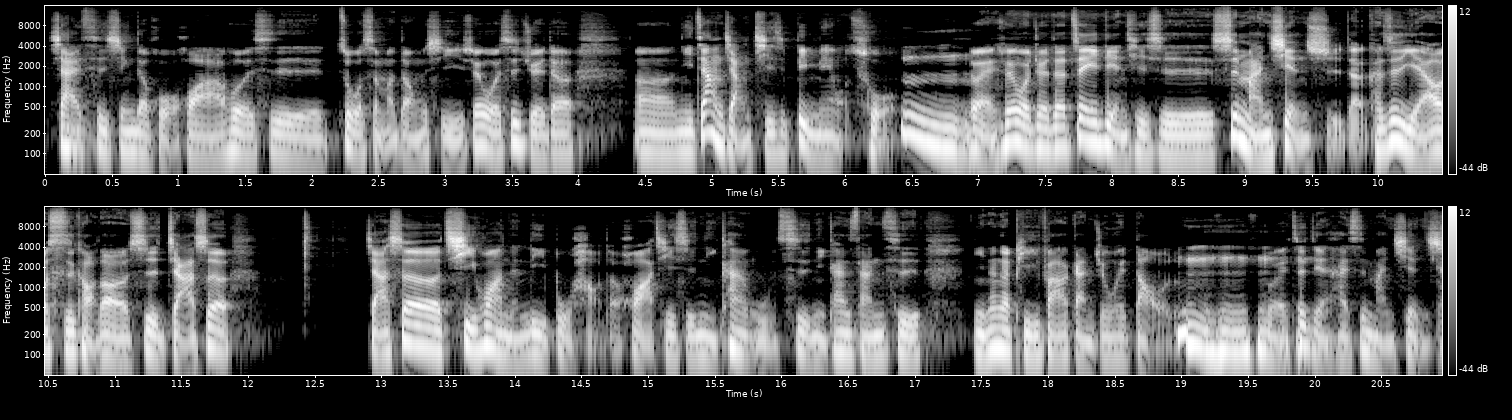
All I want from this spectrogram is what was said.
下一次新的火花，或者是做什么东西。所以我是觉得，呃，你这样讲其实并没有错，嗯，对，所以我觉得这一点其实是蛮现实的，可是也要思考到的是，假设假设气化能力不好的话，其实你看五次，你看三次，你那个疲乏感就会到了。嗯哼哼。对，这点还是蛮现实。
